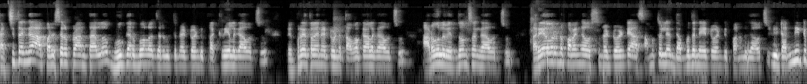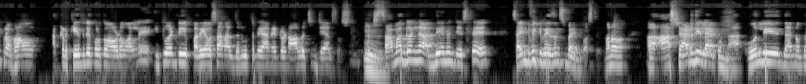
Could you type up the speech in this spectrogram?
ఖచ్చితంగా ఆ పరిసర ప్రాంతాల్లో భూగర్భంలో జరుగుతున్నటువంటి ప్రక్రియలు కావచ్చు విపరీతమైనటువంటి తవ్వకాలు కావచ్చు అడవుల విధ్వంసం కావచ్చు పర్యావరణ పరంగా వస్తున్నటువంటి ఆ సమతుల్యం దెబ్బతినేటువంటి పనులు కావచ్చు వీటన్నిటి ప్రభావం అక్కడ కేంద్రీకృతం అవడం వల్లనే ఇటువంటి పర్యవసానాలు జరుగుతున్నాయి అనేటువంటి ఆలోచన చేయాల్సి వస్తుంది. సమగ్రంగా అధ్యయనం చేస్తే సైంటిఫిక్ రీజన్స్ బయటకు వస్తాయి. మనం ఆ- స్ట్రాటజీ లేకుండా ఓన్లీ దాన్ని ఒక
